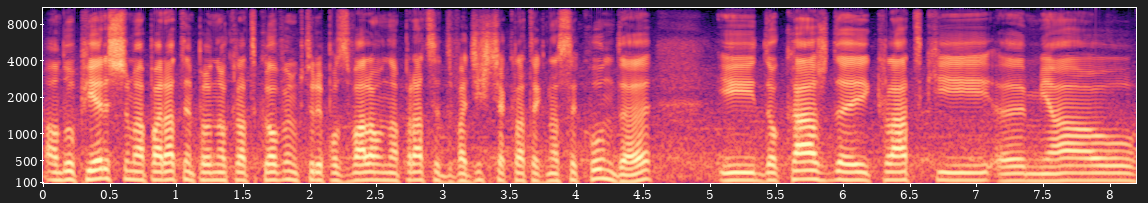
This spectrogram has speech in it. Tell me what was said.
On był pierwszym aparatem pełnoklatkowym, który pozwalał na pracę 20 klatek na sekundę i do każdej klatki miał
